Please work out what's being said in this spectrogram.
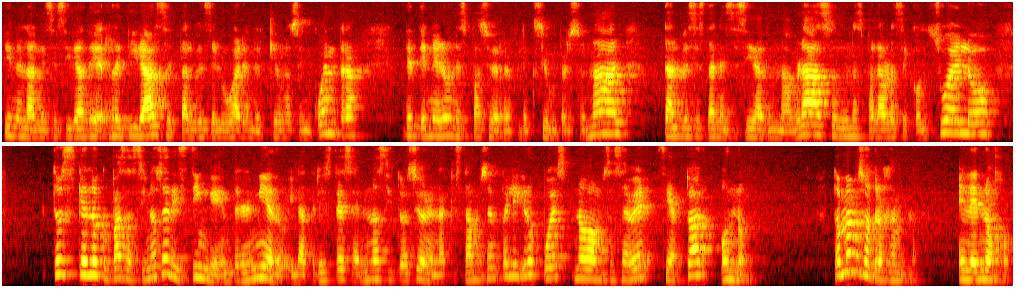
tiene la necesidad de retirarse tal vez del lugar en el que uno se encuentra, de tener un espacio de reflexión personal, tal vez esta necesidad de un abrazo, de unas palabras de consuelo, entonces, ¿qué es lo que pasa? Si no se distingue entre el miedo y la tristeza en una situación en la que estamos en peligro, pues no vamos a saber si actuar o no. Tomemos otro ejemplo, el enojo.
